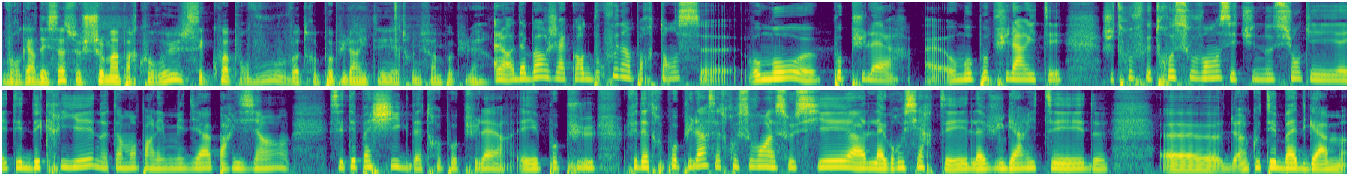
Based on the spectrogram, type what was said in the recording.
vous regardez ça, ce chemin parcouru, c'est quoi pour vous votre popularité, être une femme populaire? Alors d'abord, j'accorde beaucoup d'importance euh, au mot euh, populaire, euh, au mot popularité. Je trouve que trop souvent, c'est une notion qui a été décriée, notamment par les médias parisiens. C'était pas chic d'être populaire. Et popu... le fait d'être populaire, c'est trop souvent associé à de la grossièreté, de la vulgarité, d'un côté bas de gamme.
